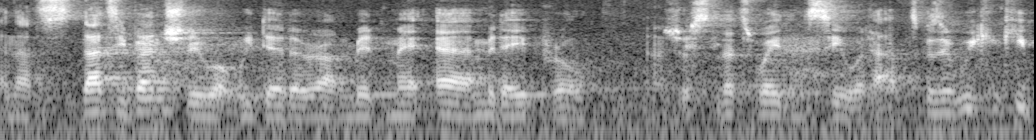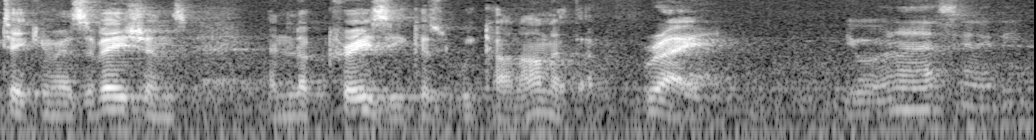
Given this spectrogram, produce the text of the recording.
and that's that's eventually what we did around mid uh, mid April. Just let's wait and see what happens. Because if we can keep taking reservations and look crazy because we can't honor them. Right. You want to ask anything?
